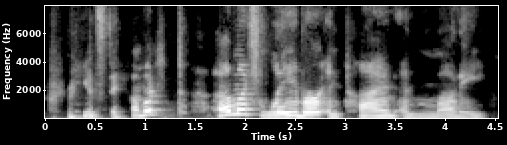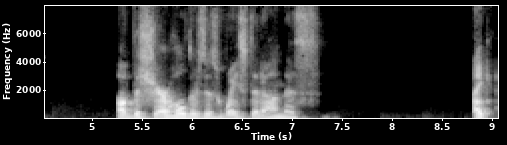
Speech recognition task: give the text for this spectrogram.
Reinstate how much how much labor and time and money of the shareholders is wasted on this? Like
